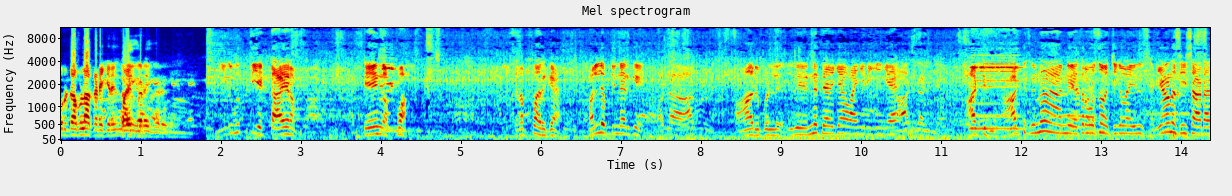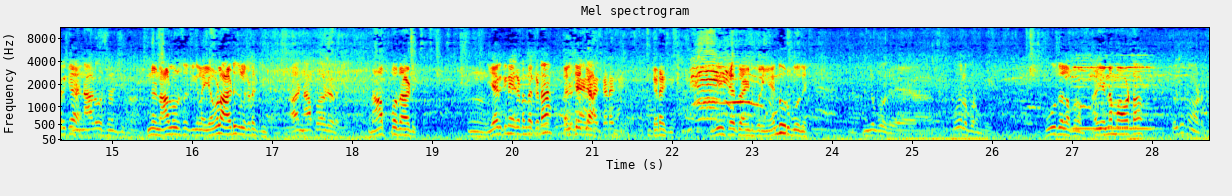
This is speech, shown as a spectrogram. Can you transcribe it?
ஒரு டபுளா கிடைக்கிறது வாய்ப்பு கிடைக்கும் கிடைக்கும். இருபத்தி எட்டாயிரம். அட்டேங்க அப்பா. சிறப்பா இருக்க. பல்லு எப்படின்னா இருக்கு? ஆறு பல்லு. இது என்ன தேவைக்காக வாங்கியிருக்கீங்க? ஆட்டுக்கு. ஆட்டுக்குன்னா இன்னும் எத்தனை வருஷம் வச்சுக்கலாம்? இது சரியான சீஸ் ஆடா இருக்க. நாலு வருஷம் வச்சுக்கலாம். இன்னும் நாலு வருஷம் வச்சுக்கலாம். எவ்வளோ ஆடுகள் கிடக்கு? ஆ நாற்பது கிடக்கு. நாற்பது ஆடு. ம் ஏற்கனவே கிடந்த கடை? கல்ச்சேக்கா கிடக்கு. கிடக்கு. இதையும் சேர்த்து வாங்கிட்டு போறீங்க. எந்த ஊர் போகுது? இங்கே போகுது. பூதலப்புறம் போகுது பூதலபுரம். அது என்ன மாவட்டம்? புது மாவட்டம்.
